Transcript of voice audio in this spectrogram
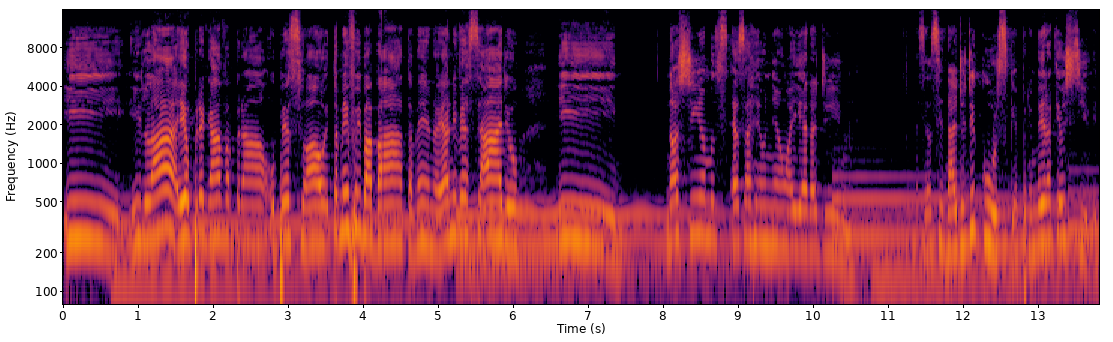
E, e, lá eu pregava para o pessoal. Eu também fui babá, tá vendo? É aniversário. E nós tínhamos essa reunião aí, era de essa cidade de Kursk, a primeira que eu estive.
